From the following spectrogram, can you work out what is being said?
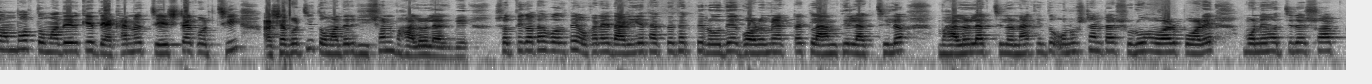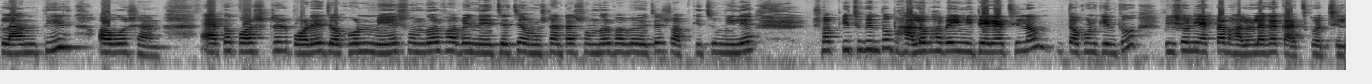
সম্ভব তোমাদেরকে দেখানোর চেষ্টা করছি, আশা করছি তোমাদের ভীষণ ভালো লাগবে। সত্যি কথা বলতে, ওখানে দাঁড়িয়ে থাকতে থাকতে রোদে গরমে একটা ক্লান্তি লাগছিল, ভালো লাগছিল না। কিন্তু অনুষ্ঠানটা শুরু হওয়ার পরে মনে হচ্ছিল সব ক্লান্তির অবসান। এত কষ্টের পরে যখন মেয়ে সুন্দরভাবে নেচেছে, অনুষ্ঠানটা সুন্দরভাবে হয়েছে সব কিছু মিলে সব কিছু কিন্তু ভালোভাবেই মিটে গেছিল। তখন কিন্তু ভীষণই একটা ভালো লাগা কাজ করছিল।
